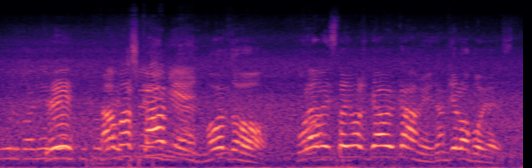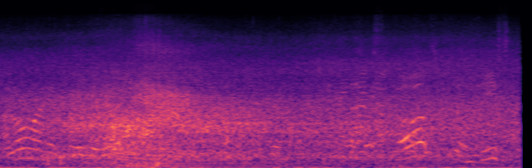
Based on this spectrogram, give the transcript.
Kurwa, nie Ty, wiem, tutaj tam masz przyjmie. kamień, mordo! Po lewej stronie masz biały kamień, tam gdzie lobo jest. Ale ona nie przejdzie, nie? Blisko.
